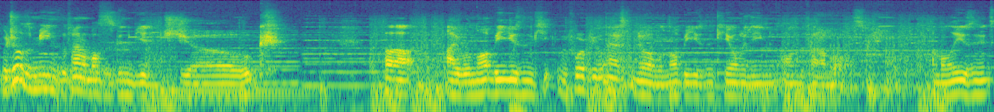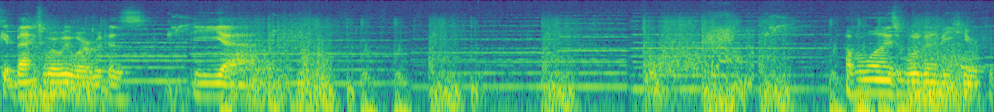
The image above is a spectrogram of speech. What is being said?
Which also means the final boss is going to be a joke. Uh, I will not be using the before people ask, no, I will not be using the Kioma demon on the final boss. I'm only using it to get back to where we were because, yeah. Otherwise, we're going to be here for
